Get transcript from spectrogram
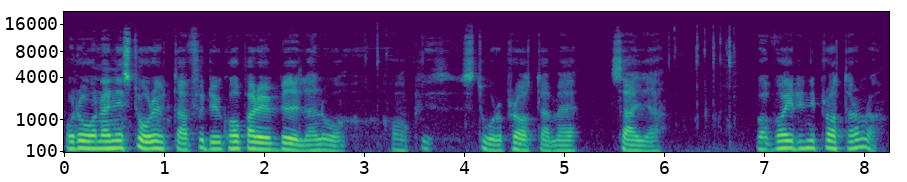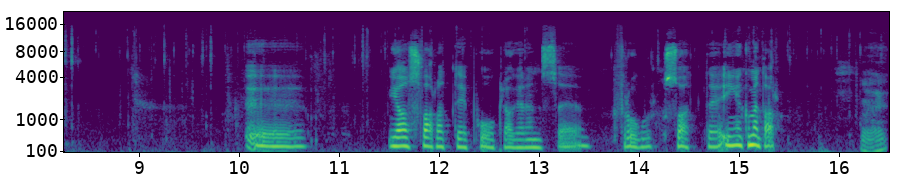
Och då när ni står utanför, du hoppar ur bilen då och står och pratar med Saja. Vad, vad är det ni pratar om då? Eh, jag har svarat det på åklagarens eh, frågor, så att eh, ingen kommentar. Nej.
